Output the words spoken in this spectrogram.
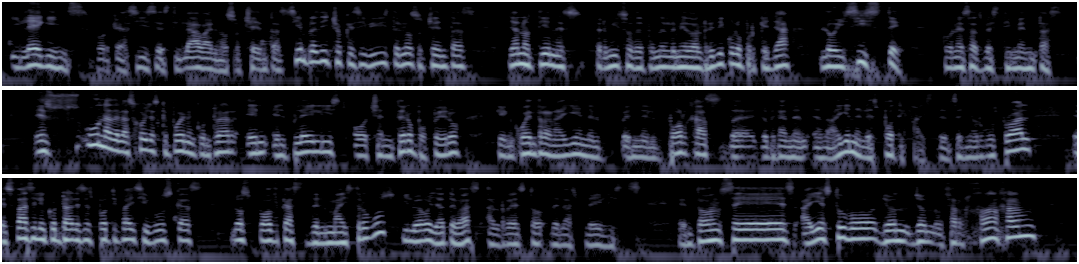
y leggings? Porque así se estilaba en los ochentas. Siempre he dicho que si viviste en los ochentas, ya no tienes permiso de tenerle miedo al ridículo porque ya lo hiciste con esas vestimentas. Es una de las joyas que pueden encontrar en el playlist ochentero popero que encuentran ahí en el, en el podcast, de- en el- en- ahí en el Spotify del señor Gus Proal. Es fácil encontrar ese Spotify si buscas los podcasts del maestro Gus y luego ya te vas al resto de las playlists. Entonces, ahí estuvo John, John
